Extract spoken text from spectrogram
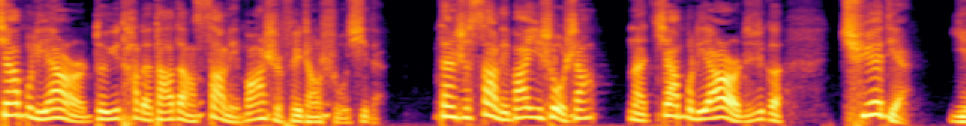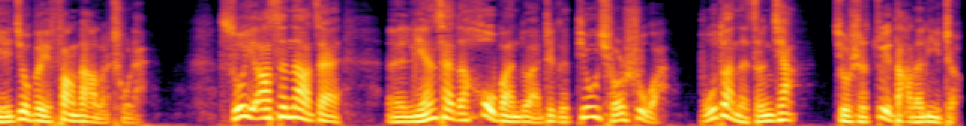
加布里埃尔对于他的搭档萨里巴是非常熟悉的。但是萨里巴一受伤，那加布里埃尔的这个缺点也就被放大了出来。所以阿森纳在呃，联赛的后半段，这个丢球数啊不断的增加，就是最大的例证。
